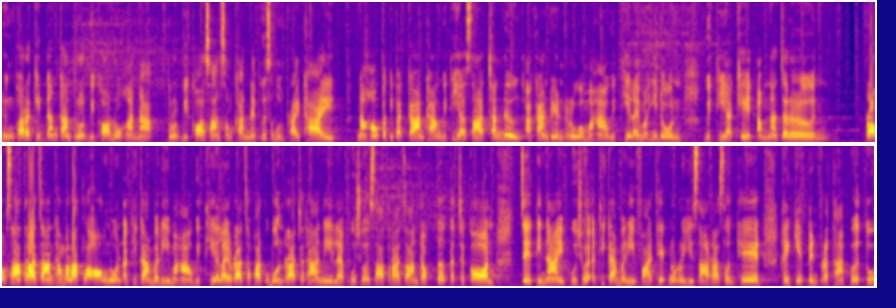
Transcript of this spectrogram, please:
ถึงภารกิจด้านการตรวจวิเคราะห์โลหะหนัก ตรวจวิเคราะห์สารสำคัญในพืชสมุนไพรไทย ณห้องปฏิบัติการทางวิทยาศาสตร์ชั้นหนึ่งอาคารเรียนรวมมหาวิทยาลัยมหิดล วิทยาเขตอำนาจเจริญ รองศาสตราจารย์ธรรมลักษ์ละอองนวลอธิการบดีมหาวิทยาลัยราชภัฏอุบลราชธานี และผู้ช่วยศาสตราจารย์ ดร กัจจกร เจตินัยผู้ช่วยอธิการบดีฝ่ายเทคโนโลยีสารสนเทศ ให้เกียรติเป็นประธานเปิดตู้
